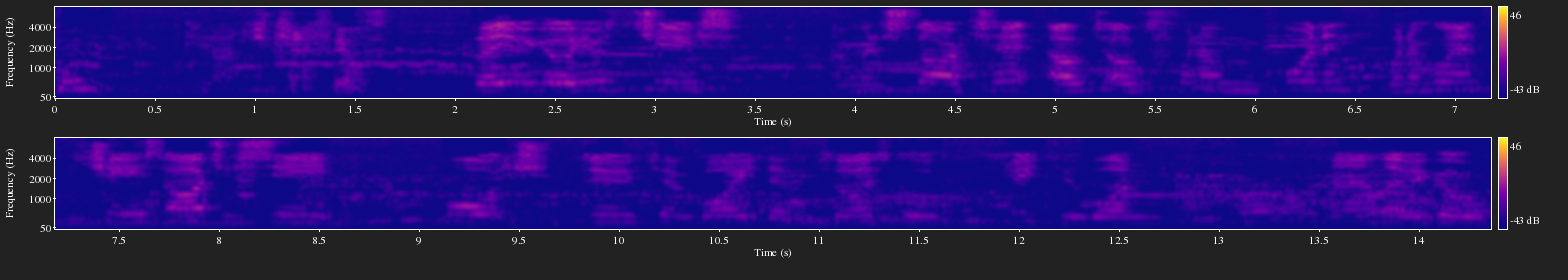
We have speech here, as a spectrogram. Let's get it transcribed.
Boom! Okay, I just kind of failed. But here we go, here's the chase. I'm gonna start it. I'll, I'll, when I'm going in, when I'm going into the chase, I'll actually say what you should do to avoid them. So let's go three, two, one, and there we go.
